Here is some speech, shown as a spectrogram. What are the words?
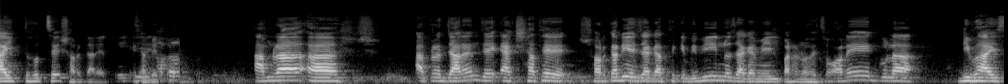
দায়িত্ব হচ্ছে সরকারের। আমরা আপনারা জানেন যে একসাথে সরকারি এই জায়গা থেকে বিভিন্ন জায়গায় মেইল পাঠানো হয়েছে। অনেকগুলা ডিভাইস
